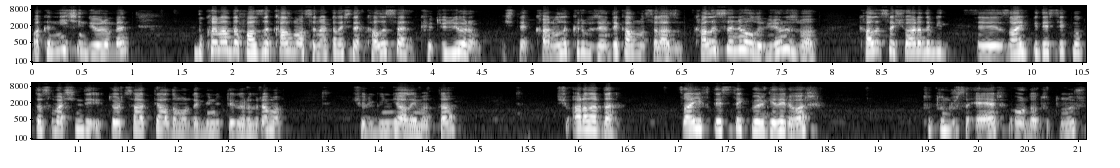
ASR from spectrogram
Bakın niçin diyorum ben. Bu kanalda fazla kalmasın arkadaşlar. Kalırsa kötü diyorum. İşte kanalı kırıp üzerinde kalması lazım. Kalırsa ne olur biliyor musunuz? Kalırsa şu arada bir e, zayıf bir destek noktası var. Şimdi 4 saatte aldım orada günlükte görülür ama Şöyle günlüğe alayım hatta. Şu aralarda zayıf destek bölgeleri var. Tutunursa eğer orada tutunur.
